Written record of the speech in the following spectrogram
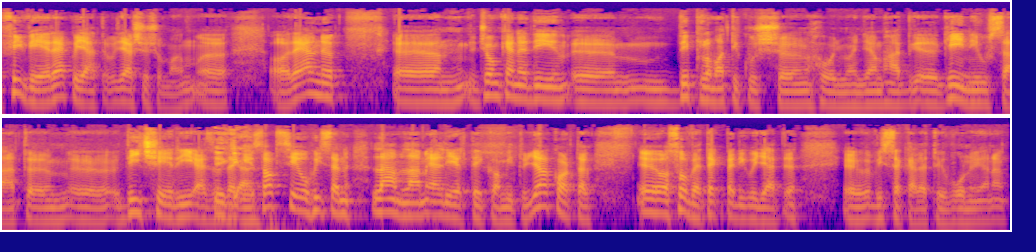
fivérek, ugye, hát, elsősorban az elnök, John Kennedy diplomatikus, hogy mondjam, hát géniuszát dicséri ez az Igen. egész akció, hiszen lám-lám elérték, amit ugye akartak, a szovjetek pedig ugye hát, vissza kellett, hogy vonuljanak.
